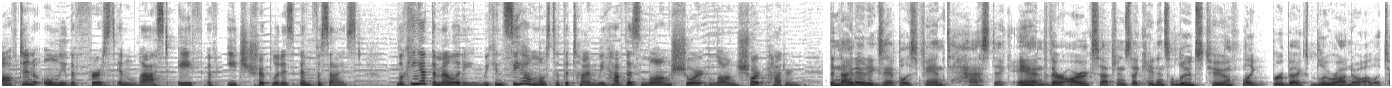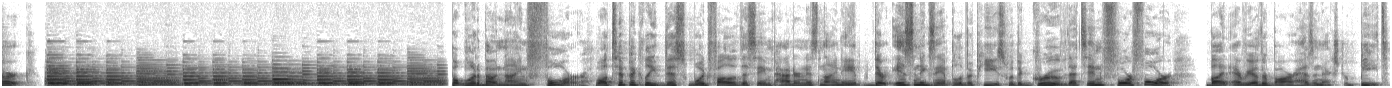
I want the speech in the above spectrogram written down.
Often only the first and last eighth of each triplet is emphasized. Looking at the melody, we can see how most of the time we have this long short long short pattern. The 9-8 example is fantastic, and there are exceptions that Cadence alludes to, like Brubeck's Blue Rondo a la Turk. But what about 9-4? While typically this would follow the same pattern as 9-8, there is an example of a piece with a groove that's in 4-4, but every other bar has an extra beat.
